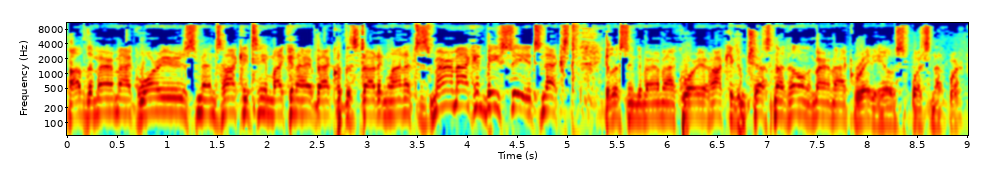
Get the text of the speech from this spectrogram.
of the Merrimack Warriors men's hockey team. Mike and I are back with the starting lineup. It's Merrimack and BC. It's next. You're listening to Merrimack Warrior Hockey from Chestnut Hill on the Merrimack Radio Sports Network.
